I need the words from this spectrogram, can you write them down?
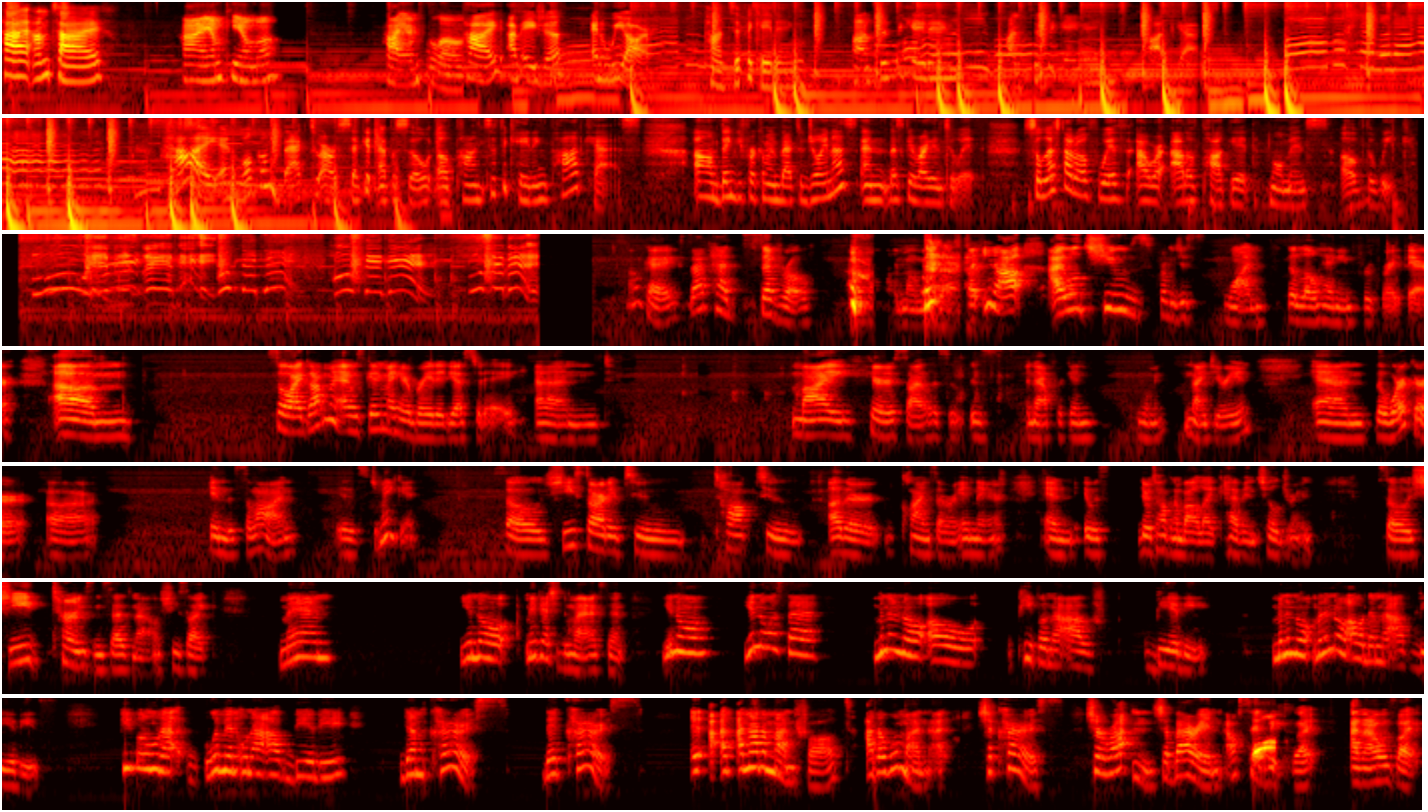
Hi, I'm Ty. Hi, I'm Kioma. Hi, I'm Salome. Hi, I'm Asia, and we are Pontificating. Pontificating. Pontificating. Podcast. Hi, and welcome back to our second episode of Pontificating Podcast. Um, thank you for coming back to join us, and let's get right into it. So, let's start off with our out of pocket moments of the week. Okay, so I've had several moments, but you know, I'll, I will choose from just one, the low-hanging fruit right there. Um, so I got my, I was getting my hair braided yesterday, and my hairstylist is, is an African woman, Nigerian, and the worker uh, in the salon is Jamaican. So she started to talk to other clients that were in there, and it was they were talking about like having children. So she turns and says now, she's like, "Man, you know, maybe I should do my accent. You know, you know what's that? Me no know how people not have baby. Me no know, know how them not have babies. People who not women who not have baby, them curse. They curse. It, I, I'm not a man fault. I'm a woman. I, she curse. She rotten. She barren. I've said it, right? And I was like,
